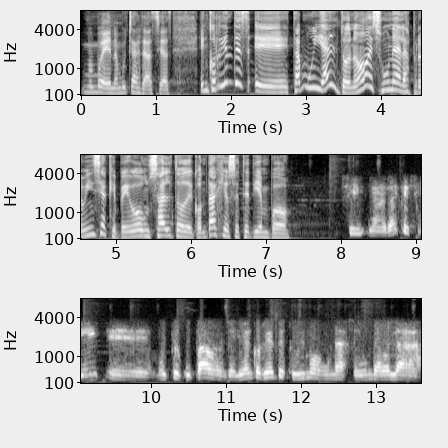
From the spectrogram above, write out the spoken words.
Bueno, muchas gracias. En Corrientes eh, está muy alto, ¿no? Es una de las provincias que pegó un salto de contagios este tiempo. Sí, la verdad es que sí, eh, muy preocupados. En realidad en Corrientes tuvimos una segunda ola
